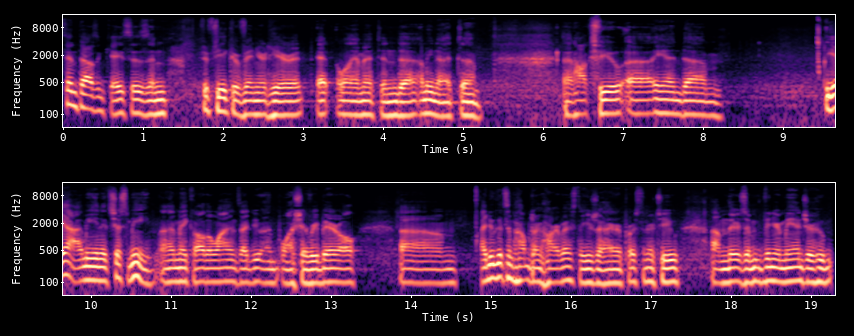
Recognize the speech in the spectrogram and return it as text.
10,000 cases and 50 acre vineyard here at, at Willamette and uh, I mean at uh, at Hawks View uh, and um, yeah, I mean it's just me. I make all the wines. I do. I wash every barrel. Um, I do get some help during harvest. I usually hire a person or two. Um, there's a vineyard manager who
